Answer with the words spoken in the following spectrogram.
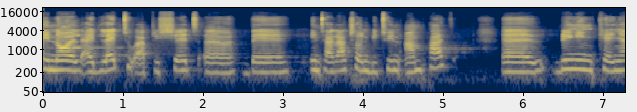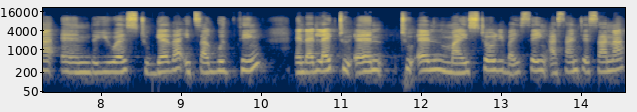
in all, I'd like to appreciate uh, the interaction between AMPATH uh, bringing Kenya and the US together. It's a good thing. And I'd like to end, to end my story by saying Asante Sana.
